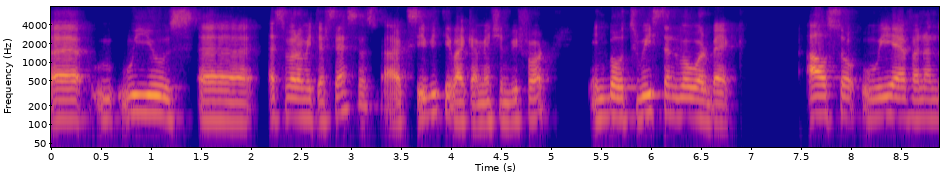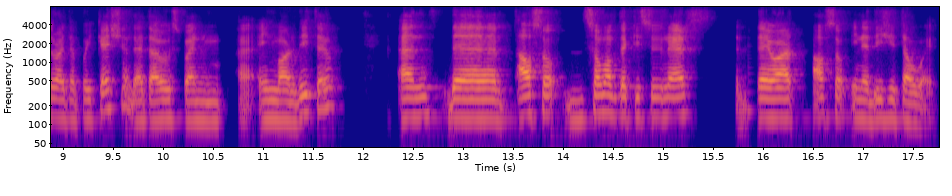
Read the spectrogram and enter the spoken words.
uh, we use uh, accelerometer sensors, Axivity, like I mentioned before, in both wrist and lower back. Also, we have an Android application that I will explain uh, in more detail. And the, also some of the questionnaires they are also in a digital way.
